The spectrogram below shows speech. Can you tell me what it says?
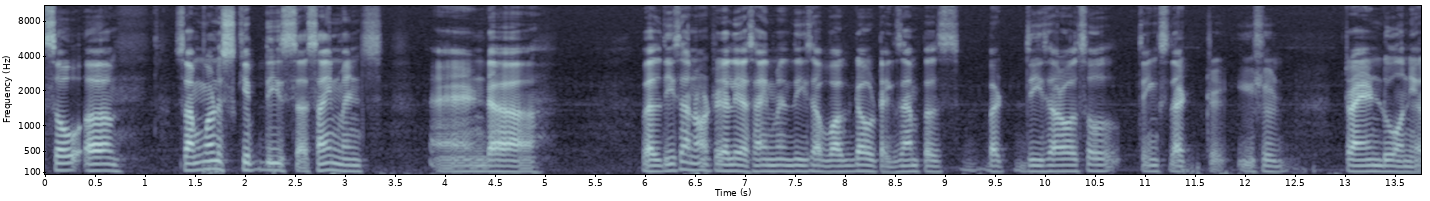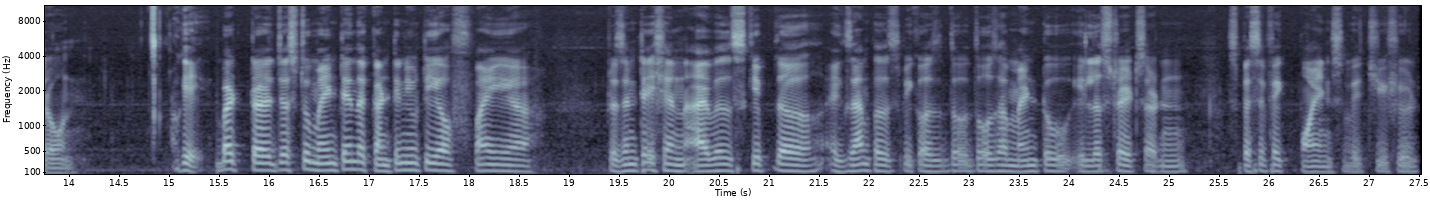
So, um, so I am going to skip these assignments and uh, well these are not really assignments these are worked out examples, but these are also things that you should try and do on your own. Okay, but uh, just to maintain the continuity of my uh, presentation, I will skip the examples because th those are meant to illustrate certain specific points which you should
